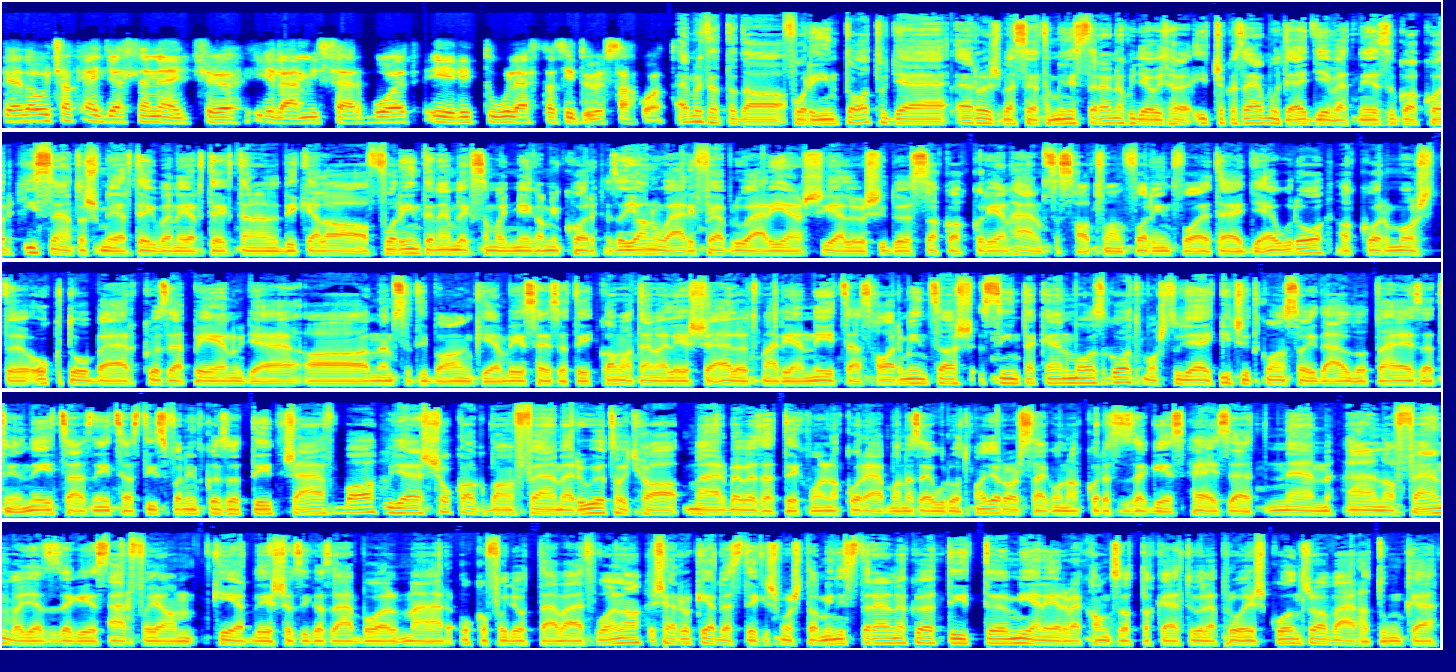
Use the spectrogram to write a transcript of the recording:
például csak egyetlen egy élelmiszerbolt éli túl ezt az időszakot. Említetted a forintot, ugye erről is beszélt a miniszterelnök, ugye, hogyha itt csak az elmúlt egy évet nézzük, akkor iszonyatos mértékben értéktelenedik el a forint. Én emlékszem, hogy még amikor ez a januári-februári ilyen sielős időszak, akkor ilyen 360 forint volt egy euró, akkor most október közepén ugye a Nemzeti Bank ilyen vészhelyzeti kamatemelése előtt már ilyen 430-as szinteken mozgott, most ugye egy kicsit konszolidálódott a helyzet, hogy 400-410 forint közötti sávba. Ugye sokakban felmerült, hogyha már bevezették volna korábban az eurót Magyarországon, akkor ez az egész helyzet nem állna fenn, vagy ez az egész árfolyam kérdés ez igazából már okafogyottá vált volna. És erről kérdezték is most a miniszterelnököt, itt milyen érvek hangzottak el tőle pro és kontra, várhatunk-e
